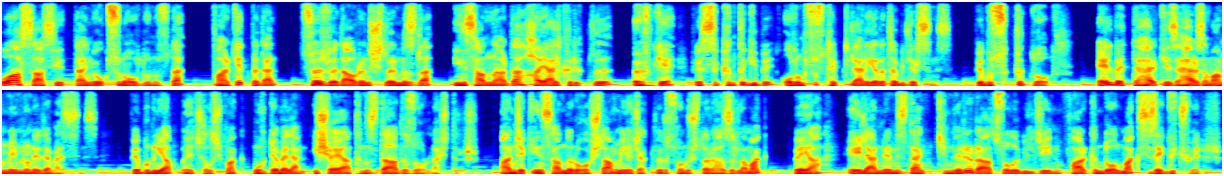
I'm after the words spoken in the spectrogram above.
Bu hassasiyetten yoksun olduğunuzda fark etmeden söz ve davranışlarınızla insanlarda hayal kırıklığı, öfke ve sıkıntı gibi olumsuz tepkiler yaratabilirsiniz ve bu sıklıkla olur. Elbette herkese her zaman memnun edemezsiniz ve bunu yapmaya çalışmak muhtemelen iş hayatınızı daha da zorlaştırır. Ancak insanları hoşlanmayacakları sonuçları hazırlamak veya eylemlerinizden kimlerin rahatsız olabileceğinin farkında olmak size güç verir.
